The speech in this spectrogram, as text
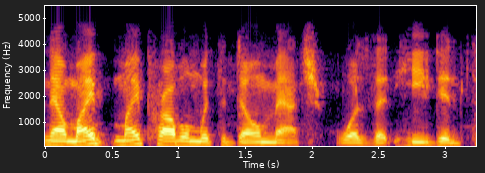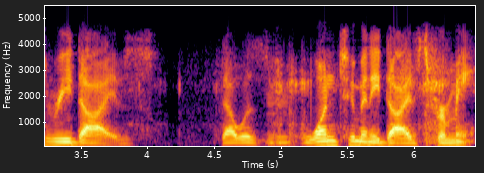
Now, my my problem with the Dome match was that he did three dives. That was one too many dives for me.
